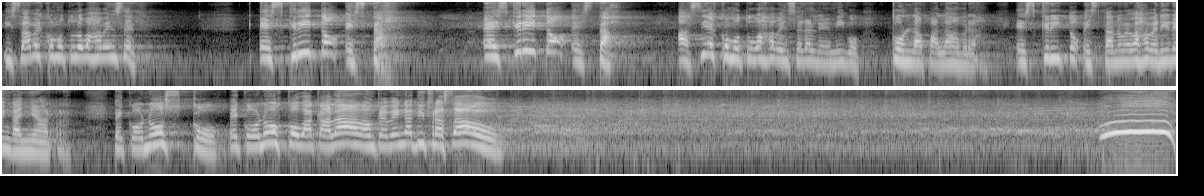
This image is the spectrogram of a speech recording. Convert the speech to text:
¿Y sabes cómo tú lo vas a vencer? Escrito está. Escrito está. Así es como tú vas a vencer al enemigo, con la palabra. Escrito está, no me vas a venir a engañar. Te conozco, te conozco, bacalao, aunque vengas disfrazado. ¡Uh!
